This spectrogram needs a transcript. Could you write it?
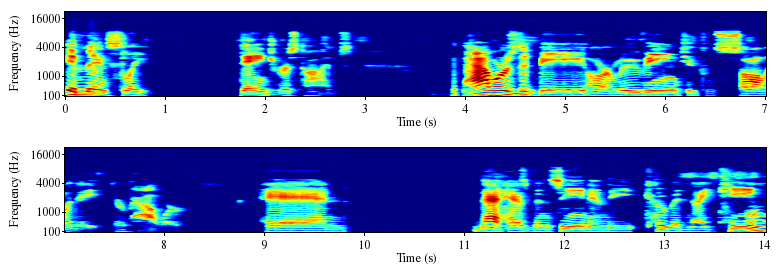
Immensely dangerous times. The powers that be are moving to consolidate their power. And that has been seen in the COVID 19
